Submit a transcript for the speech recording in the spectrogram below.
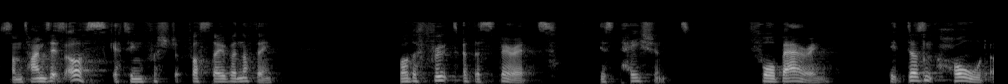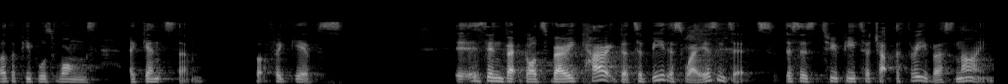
Sometimes it's us getting fussed over nothing. Well, the fruit of the Spirit is patient, forbearing. It doesn't hold other people's wrongs against them, but forgives. It is in God's very character to be this way, isn't it? This is 2 Peter chapter 3 verse 9.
